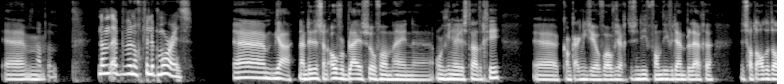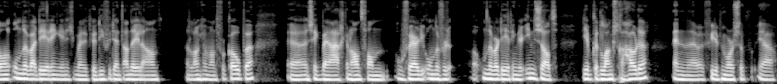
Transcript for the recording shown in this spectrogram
Ehm, Snap hem. Dan hebben we nog Philip Morris. Ehm, ja, nou, dit is een overblijfsel van mijn eh, originele strategie. Eh kan ik eigenlijk niet zo heel veel over zeggen. Het is een die van dividend beleggen. Er zat altijd al een onderwaardering in. Dus ik ben ook de dividendaandelen aan langzaam aan het verkopen. Dus ik ben eigenlijk aan de hand van hoe ver die onder, onderwaardering erin zat. Die heb ik het langst gehouden. En eh Philip Morris, ja,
